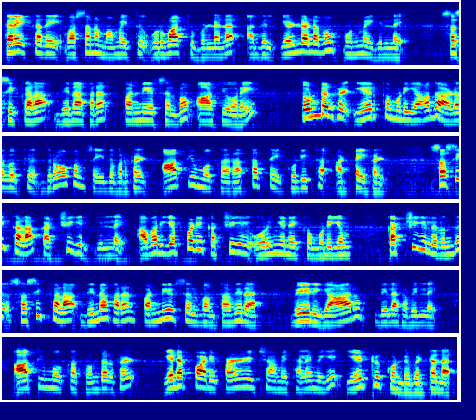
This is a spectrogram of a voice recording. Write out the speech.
திரைக்கதை வசனம் அமைத்து உருவாக்கியுள்ளனர் அதில் எள்ளளவும் உண்மை இல்லை. சசிகலா தினகரன் பன்னீர்செல்வம் ஆகியோரை தொண்டர்கள் ஏற்க முடியாத அளவுக்கு துரோகம் செய்தவர்கள். அதிமுக ரத்தத்தை குடித்த அட்டைகள். சசிகலா கட்சியில் இல்லை. அவர் எப்படி கட்சியை ஒருங்கிணைக்க முடியும்? கட்சியிலிருந்து சசிகலா தினகரன் பன்னீர்செல்வம் தவிர வேறு யாரும் விலகவில்லை. அதிமுக தொண்டர்கள் எடப்பாடி பழனிசாமி தலைமையை ஏற்றுக்கொண்டு விட்டனர்.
